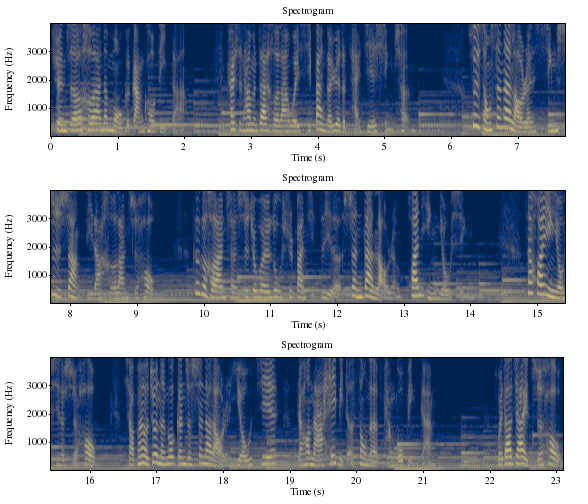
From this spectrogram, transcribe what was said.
选择荷兰的某个港口抵达，开始他们在荷兰为期半个月的采街行程。所以，从圣诞老人形式上抵达荷兰之后，各个荷兰城市就会陆续办起自己的圣诞老人欢迎游行。在欢迎游行的时候，小朋友就能够跟着圣诞老人游街，然后拿黑彼得送的糖果饼干。回到家里之后，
